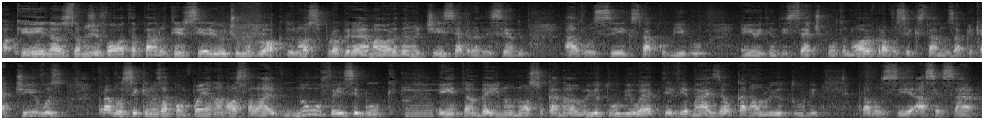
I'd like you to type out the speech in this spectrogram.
Ok, nós estamos de volta para o terceiro e último bloco do nosso programa Hora da Notícia, agradecendo a você que está comigo em 87.9, para você que está nos aplicativos, para você que nos acompanha na nossa live no Facebook e também no nosso canal no YouTube, o Web TV Mais é o canal no YouTube para você acessar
